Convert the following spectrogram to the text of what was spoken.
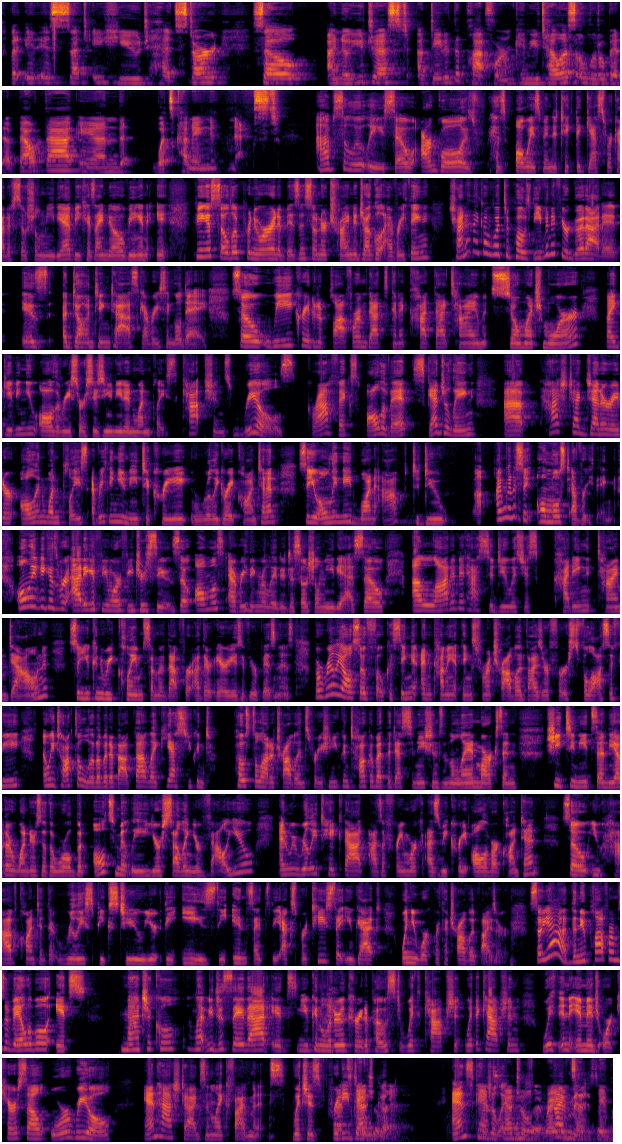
But it is such a huge head start. So I know you just updated the platform. Can you tell us a little bit about that and what's coming next? Absolutely. So our goal is has always been to take the guesswork out of social media because I know being an being a solopreneur and a business owner trying to juggle everything, trying to think of what to post even if you're good at it is a daunting task every single day. So we created a platform that's going to cut that time so much more by giving you all the resources you need in one place. Captions, reels, graphics, all of it, scheduling, uh, hashtag generator all in one place, everything you need to create really great content. So you only need one app to do I'm going to say almost everything, only because we're adding a few more features soon. So, almost everything related to social media. So, a lot of it has to do with just cutting time down so you can reclaim some of that for other areas of your business, but really also focusing and coming at things from a travel advisor first philosophy. And we talked a little bit about that. Like, yes, you can t- post a lot of travel inspiration. You can talk about the destinations and the landmarks and Chichen Itza and the other wonders of the world, but ultimately you're selling your value. And we really take that as a framework as we create all of our content. So you have content that really speaks to your the ease, the insights, the expertise that you get when you work with a travel advisor. So yeah, the new platform's available. It's magical let me just say that it's you can literally create a post with caption with a caption with an image or carousel or reel and hashtags in like five minutes, which is pretty damn good. It. And schedule and schedule it, it right inside minutes. the same.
